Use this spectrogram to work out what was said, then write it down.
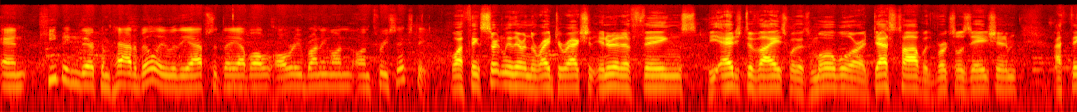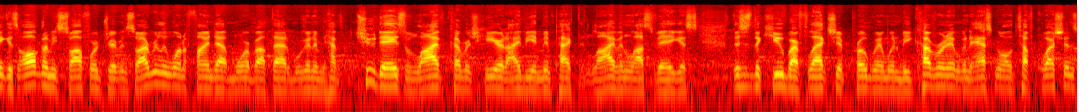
and keeping their compatibility with the apps that they have already running on, on 360. Well, I think certainly they're in the right direction. Internet of Things, the edge device, whether it's mobile or a desktop with virtualization, I think it's all going to be software driven, so I really want to find out more about that. We're going to have two days of live coverage here at IBM Impact live in Las Vegas. This is theCUBE, our flagship program. We're going to be covering it, we're going to ask them all the tough questions.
